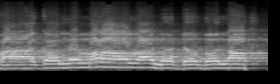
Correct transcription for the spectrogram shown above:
পাগল মন ডুবল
